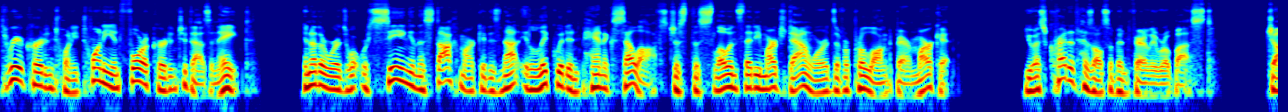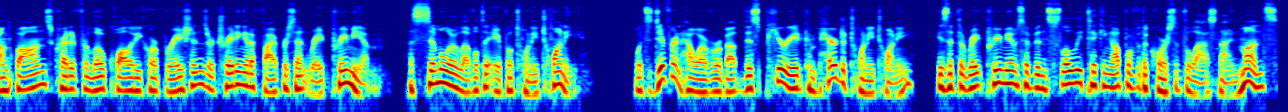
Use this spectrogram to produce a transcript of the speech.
3 occurred in 2020 and 4 occurred in 2008. In other words, what we're seeing in the stock market is not illiquid and panic sell-offs, just the slow and steady march downwards of a prolonged bear market. US credit has also been fairly robust. Junk bonds, credit for low quality corporations, are trading at a 5% rate premium, a similar level to April 2020. What's different, however, about this period compared to 2020 is that the rate premiums have been slowly ticking up over the course of the last nine months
